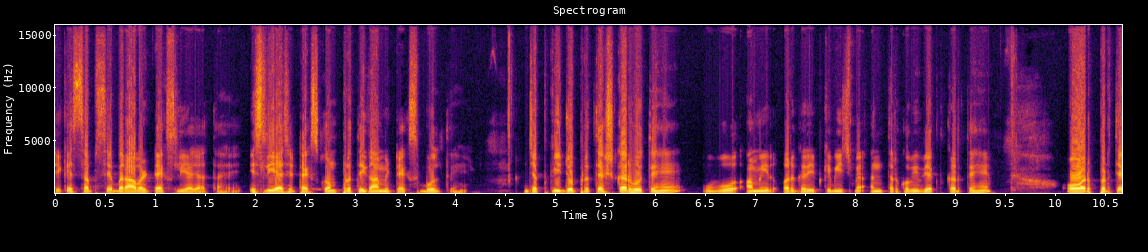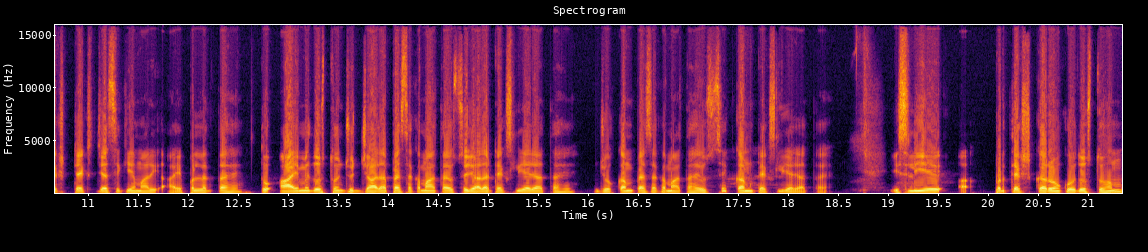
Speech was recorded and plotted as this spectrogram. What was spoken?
ठीक है? सबसे बराबर टैक्स लिया जाता है। इसलिए ऐसे टैक्स को हम प्रतिगामी टैक्स बोलते हैं। जबकि जो प्रत्यक्ष कर होते हैं, वो अमीर और गरीब के बीच में अंतर को भी व्यक्त करते हैं। और प्रत्यक्ष टैक्स जैसे कि हमारी आय पर लगता है तो आय में दोस्तों जो ज़्यादा पैसा कमाता है, उससे ज़्यादा टैक्स लिया जाता है, जो कम पैसा कमाता है, उससे कम टैक्स लिया जाता है। इसलिए प्रत्यक्ष करों को दोस्तों हम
